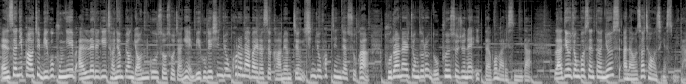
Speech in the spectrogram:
앤서니 파우치 미국 국립 알레르기 전염병 연구소 소장이 미국의 신종 코로나 바이러스 감염증 신규 확진자 수가 불안할 정도로 높은 수준에 있다고 말했습니다. 라디오 정보센터 뉴스 아나운서 정은승이었습니다.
